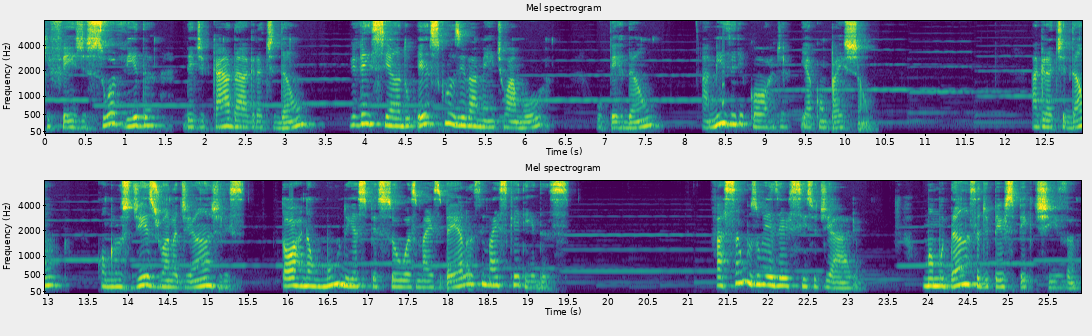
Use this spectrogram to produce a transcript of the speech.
que fez de sua vida dedicada à gratidão vivenciando exclusivamente o amor, o perdão, a misericórdia e a compaixão. A gratidão, como nos diz Joana de Ângeles, torna o mundo e as pessoas mais belas e mais queridas. Façamos um exercício diário, uma mudança de perspectiva.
